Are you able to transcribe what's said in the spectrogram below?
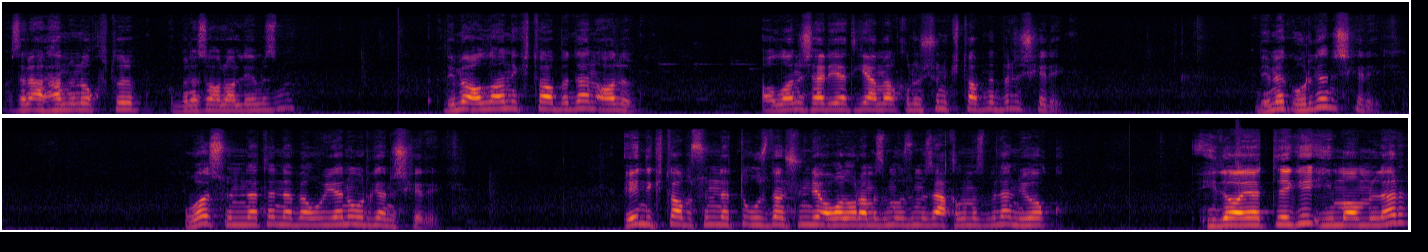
Masalan alhamdulillah o'qib turib bir narsa ola olamizmi demak ollohni kitobidan olib ollohni shariatiga amal qilish uchun kitobni bilish kerak. Demak o'rganish kerak. Va sunnati nabaviyani o'rganish kerak. Endi kitobi sunnatni o'zidan shunday olaveramizmi o'zimizni aqlimiz bilan? Yo'q. Hidoyatdagi imomlar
